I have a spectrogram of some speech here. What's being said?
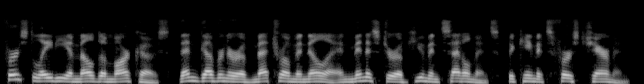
First Lady Imelda Marcos, then Governor of Metro Manila and Minister of Human Settlements, became its first chairman.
